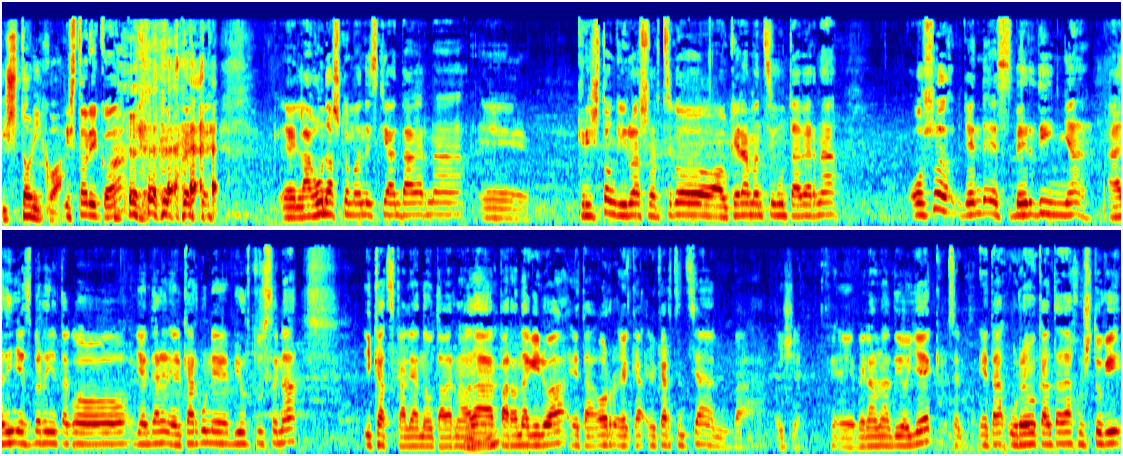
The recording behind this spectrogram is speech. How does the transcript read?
Historikoa. historikoa. e, lagun asko eman dizkian taberna, e, kriston giroa sortzeko aukera mantzigun taberna, oso jende ezberdina, adin ezberdinetako jendearen elkargune bihurtu zena, ikatz kalean daun taberna da, parranda giroa, eta hor elka- elkartzen zian, ba, hoxe, e, belaunaldi horiek, eta urrengo kanta da justuki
